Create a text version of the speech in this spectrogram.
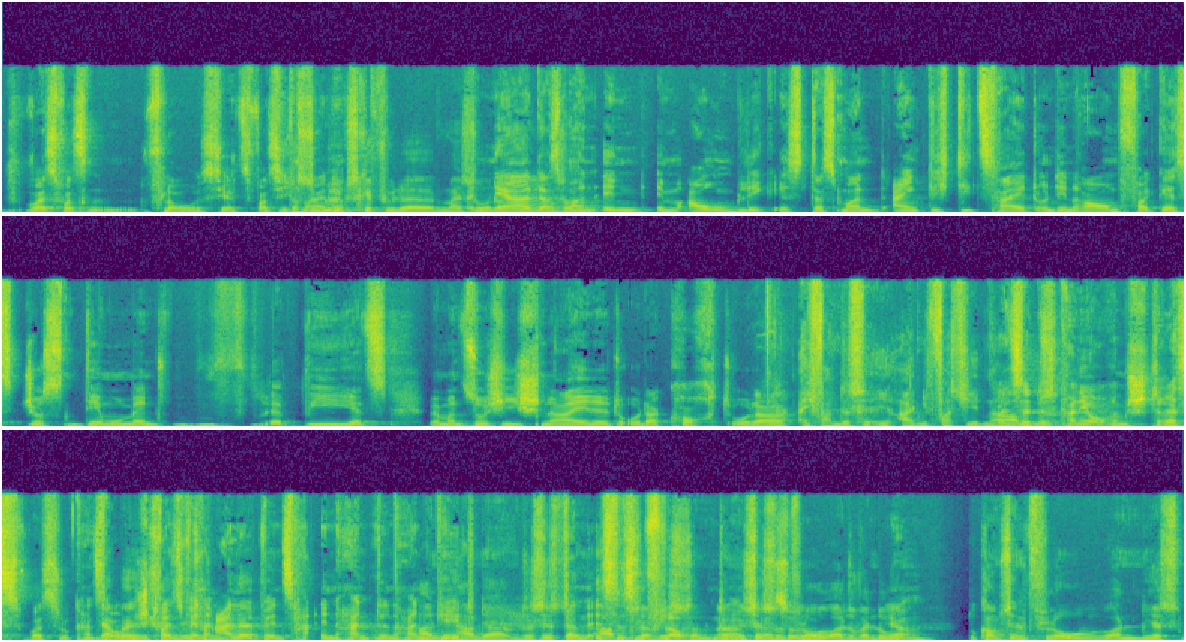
du weißt, was ein Flow ist jetzt, was ich dass meine. Du Glücksgefühle meinst du, oder? Ja, dass man in, im Augenblick ist, dass man eigentlich die Zeit und den Raum vergisst, just in dem Moment, wie jetzt, wenn man Sushi schneidet oder kocht oder. Ich fand das eigentlich fast jeden also, Abend. Das kann ja auch im Stress, weißt du, du kannst ja, ja auch im Stress, fand, wenn alle, wenn es in Hand in Hand, Hand geht, in Hand, ja, das ist dann, dann ist es ein Flow. Dann, dann ne? ist es also, ein Flow, also wenn du, ja. du kommst in den Flow, jetzt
